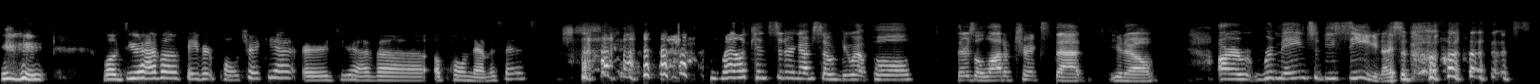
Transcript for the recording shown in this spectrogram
okay. well, do you have a favorite pole trick yet? Or do you have a, a pole nemesis? well, considering I'm so new at pole, there's a lot of tricks that, you know, are remain to be seen, I suppose.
